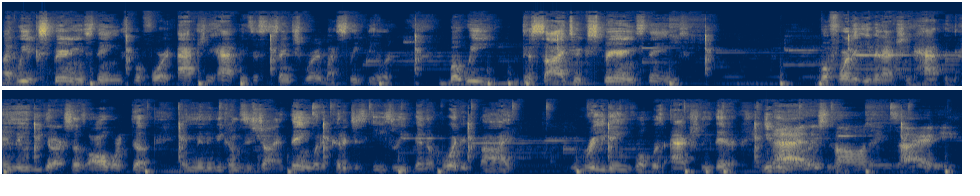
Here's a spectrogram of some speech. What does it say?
Like we experience things before it actually happens. This is sanctuary by sleep dealer, but we decide to experience things before they even actually happen, and then we get ourselves all worked up, and then it becomes this giant thing. But it could have just easily been avoided by reading what was actually there. Even That is called anxiety.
